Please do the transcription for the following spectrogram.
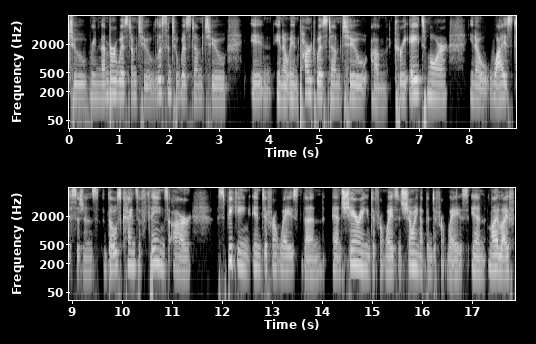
to remember wisdom, to listen to wisdom, to in you know impart wisdom to um, create more you know wise decisions those kinds of things are speaking in different ways then and sharing in different ways and showing up in different ways in my life.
